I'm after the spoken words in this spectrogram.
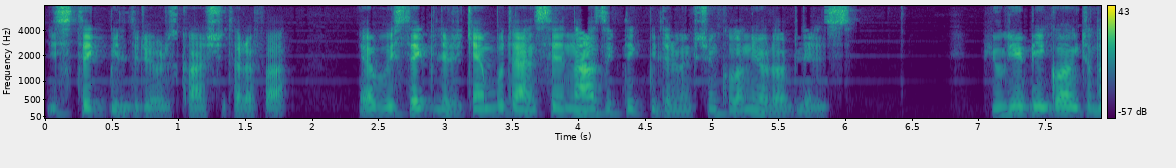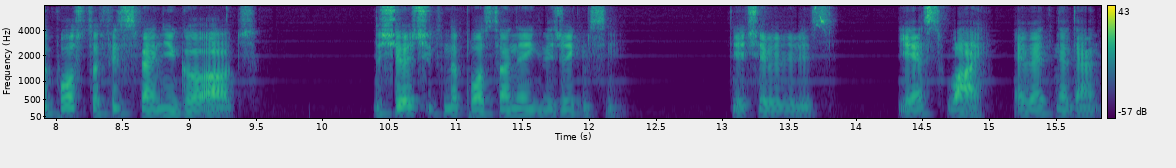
istek bildiriyoruz karşı tarafa. Ya bu istek bildirirken bu tensi naziklik bildirmek için kullanıyor olabiliriz. Will you be going to the post office when you go out? Dışarı çıktığında postaneye gidecek misin? diye çeviririz. Yes, why? Evet, neden?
